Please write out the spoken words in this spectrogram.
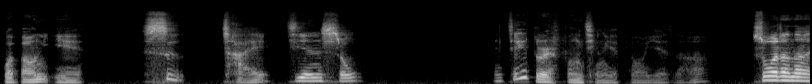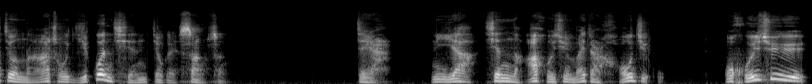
我保你色财兼收。这对风情也挺有意思啊！说着呢，就拿出一罐钱交给上生。这样，你呀，先拿回去买点好酒，我回去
